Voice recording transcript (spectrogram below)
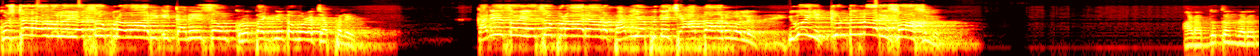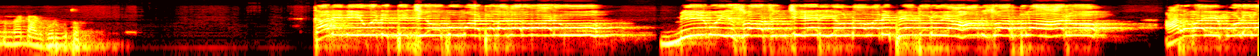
కుష్ఠరోగులు యేసు వారికి కనీసం కృతజ్ఞత కూడా చెప్పలేదు. కనీసం యేసు వారు ఏమైనా పని చెప్పితే చేద్దాం అనుకోలేదు. ఇగో ఇట్లుంటున్నారు విశ్వాసులు. ఆడ అద్భుతం జరుగుతుందంటే ఆడు గురుగుతుంది. కానీ నీవు నిత్య జీవపు మాటల గలవాడవు. మేము విశ్వాసించి ఎరిగి ఉన్నామని పేదరు యహాను స్వార్థలో ఆరు. అరవై మూడులో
